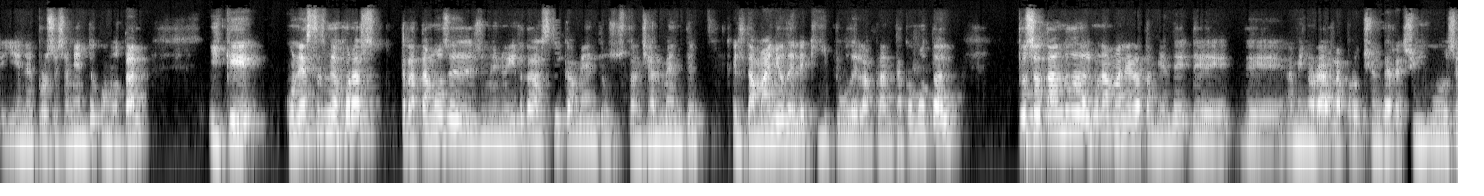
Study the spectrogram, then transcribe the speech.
y en el procesamiento como tal, y que con estas mejoras tratamos de disminuir drásticamente o sustancialmente el tamaño del equipo, de la planta como tal, pues tratando de alguna manera también de, de, aminorar la producción de residuos,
